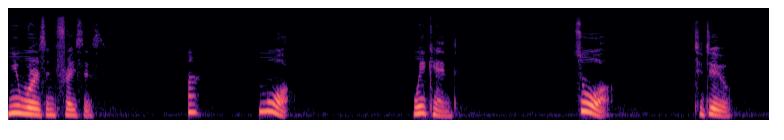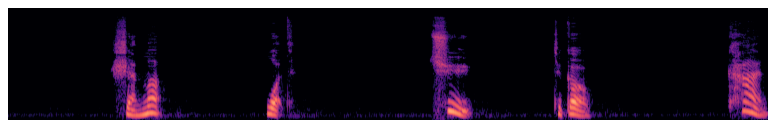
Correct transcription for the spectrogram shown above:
New words and phrases. More. Weekend. 做 to do. 什么 what. 去 to go. 看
